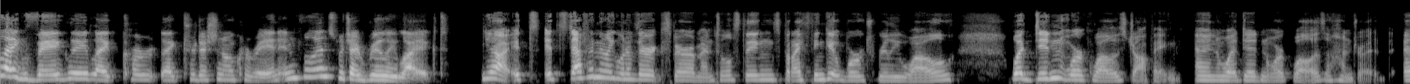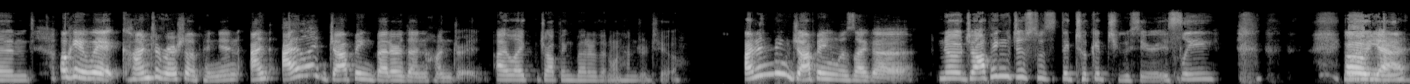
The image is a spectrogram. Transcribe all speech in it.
like vaguely like Kor- like traditional Korean influence, which I really liked. Yeah, it's it's definitely one of their experimental things, but I think it worked really well. What didn't work well is Jopping, and what didn't work well is a hundred. And Okay, wait, controversial opinion. I I like Jopping better than 100. I like Jopping better than 100 too. I didn't think Jopping was like a No, Jopping just was they took it too seriously. You Oh what I mean? yeah.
